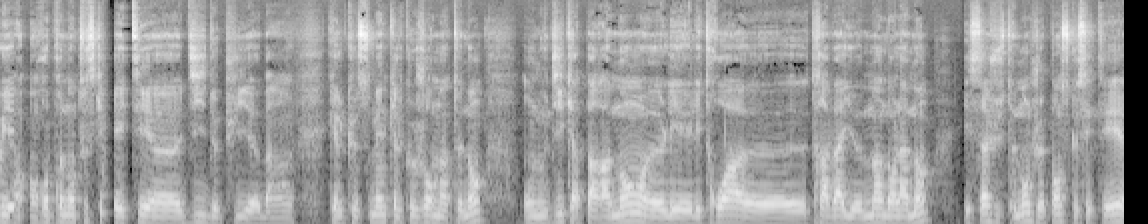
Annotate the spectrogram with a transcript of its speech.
Oui, en, reprenant tout ce qui a été dit depuis ben, quelques semaines, quelques jours maintenant, on nous dit qu'apparemment les, les, trois travaillent main dans la main. Et ça, justement, je pense que c'était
